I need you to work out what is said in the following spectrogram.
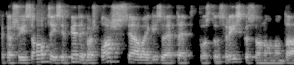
Tā kā šīs opcijas ir pietiekoši plašas, jā, vajag izvērtēt tos, tos riskus un, un, un tā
